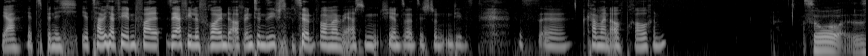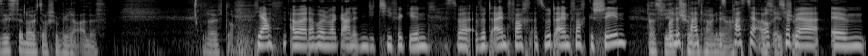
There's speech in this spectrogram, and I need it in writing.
ja, jetzt bin ich, jetzt habe ich auf jeden Fall sehr viele Freunde auf Intensivstation vor meinem ersten 24-Stunden-Dienst. Das äh, kann man auch brauchen. So, siehst du, läuft doch schon wieder alles. Läuft doch. Ja, aber da wollen wir gar nicht in die Tiefe gehen. Es war, wird einfach, es wird einfach geschehen. Das wird und es schon, passt, Tanja. es passt ja auch. Ich habe ja ähm,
